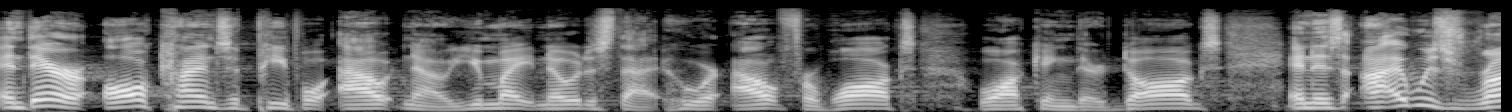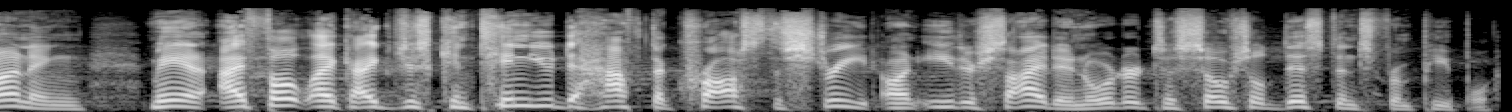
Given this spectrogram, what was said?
And there are all kinds of people out now. You might notice that who are out for walks, walking their dogs. And as I was running, man, I felt like I just continued to have to cross the street on either side in order to social distance from people.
